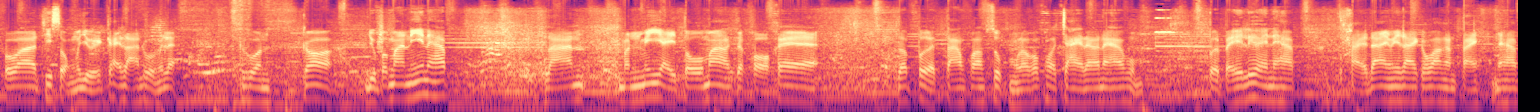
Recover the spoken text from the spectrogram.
เพราะว่าที่ส่งมาอยู่ใกล้ๆร้านผมนี่แหละ ทุกคนก็อยู่ประมาณนี้นะครับ ร้านมันไม่ใหญ่โตมากจะขอแค่ เราเปิดตามความสุขของเราก็พอใจแล้วนะครับ ผมเปิดไปเรื่อยๆนะครับ ขายได้ไม่ได้ก็ว่ากันไปนะครับ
